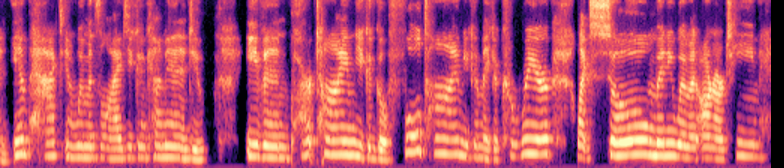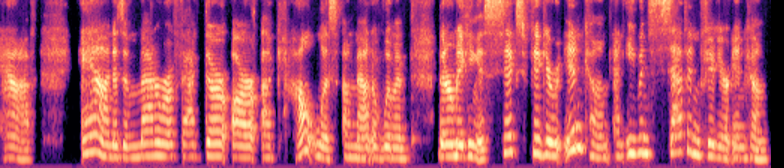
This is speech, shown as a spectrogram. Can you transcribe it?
an impact in women's lives, you can come in and do even part time. You could go full time. You can make a career like so many women on our team have. And as a matter of fact, there are a countless amount of women that are making a six figure income and even seven figure income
